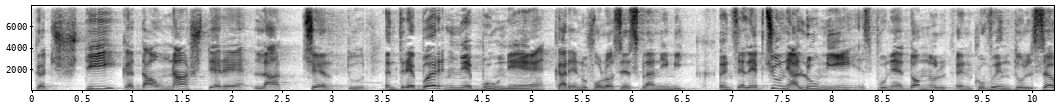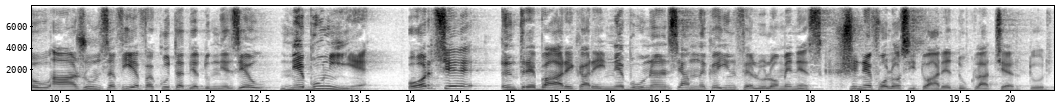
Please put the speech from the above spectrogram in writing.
căci știi că dau naștere la certuri, întrebări nebune care nu folosesc la nimic. Înțelepciunea lumii, spune Domnul în cuvântul său, a ajuns să fie făcută de Dumnezeu nebunie. Orice întrebare care e nebună înseamnă că e în felul omenesc și nefolositoare duc la certuri.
